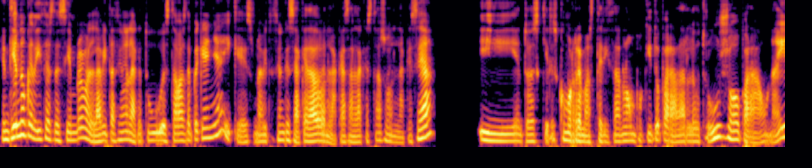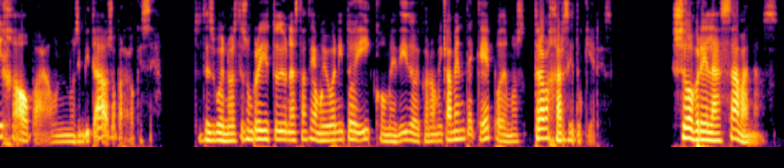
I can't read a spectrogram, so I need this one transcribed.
Entiendo que dices de siempre la habitación en la que tú estabas de pequeña y que es una habitación que se ha quedado en la casa en la que estás o en la que sea. Y entonces quieres como remasterizarla un poquito para darle otro uso, para una hija o para unos invitados o para lo que sea. Entonces, bueno, este es un proyecto de una estancia muy bonito y comedido económicamente que podemos trabajar si tú quieres. Sobre las sábanas.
